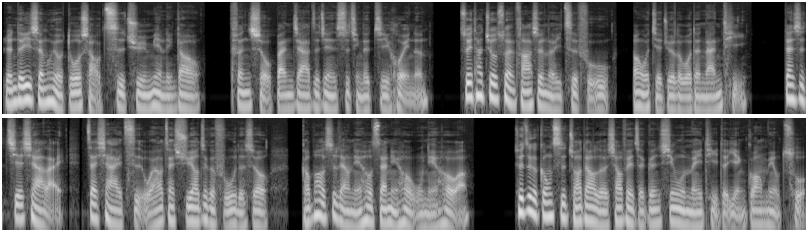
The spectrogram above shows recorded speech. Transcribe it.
人的一生会有多少次去面临到分手搬家这件事情的机会呢？所以他就算发生了一次服务，帮我解决了我的难题，但是接下来再下一次我要再需要这个服务的时候，搞不好是两年后、三年后、五年后啊。所以这个公司抓到了消费者跟新闻媒体的眼光没有错。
